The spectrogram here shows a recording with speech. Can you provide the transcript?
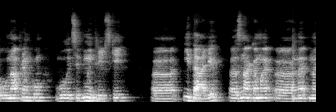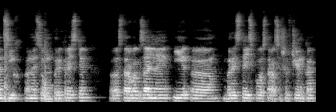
у напрямку вулиці Дмитрівській. І далі знаками на, цих, на цьому перехресті Старовокзальної і Берестейського Стараса Шевченка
